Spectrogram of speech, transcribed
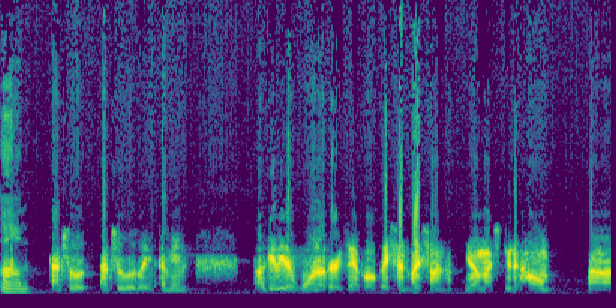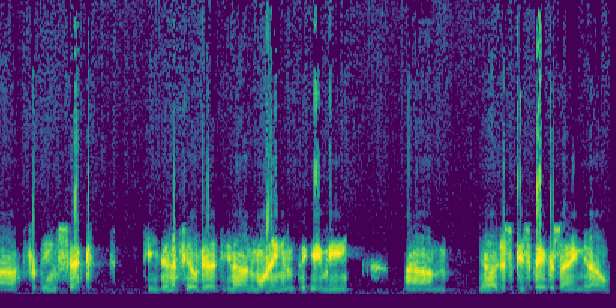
Um, absolutely, absolutely. I mean, I'll give you one other example. They sent my son, you know, my student home uh, for being sick. He didn't feel good, you know, in the morning, and they gave me, um, you know, just a piece of paper saying, you know,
